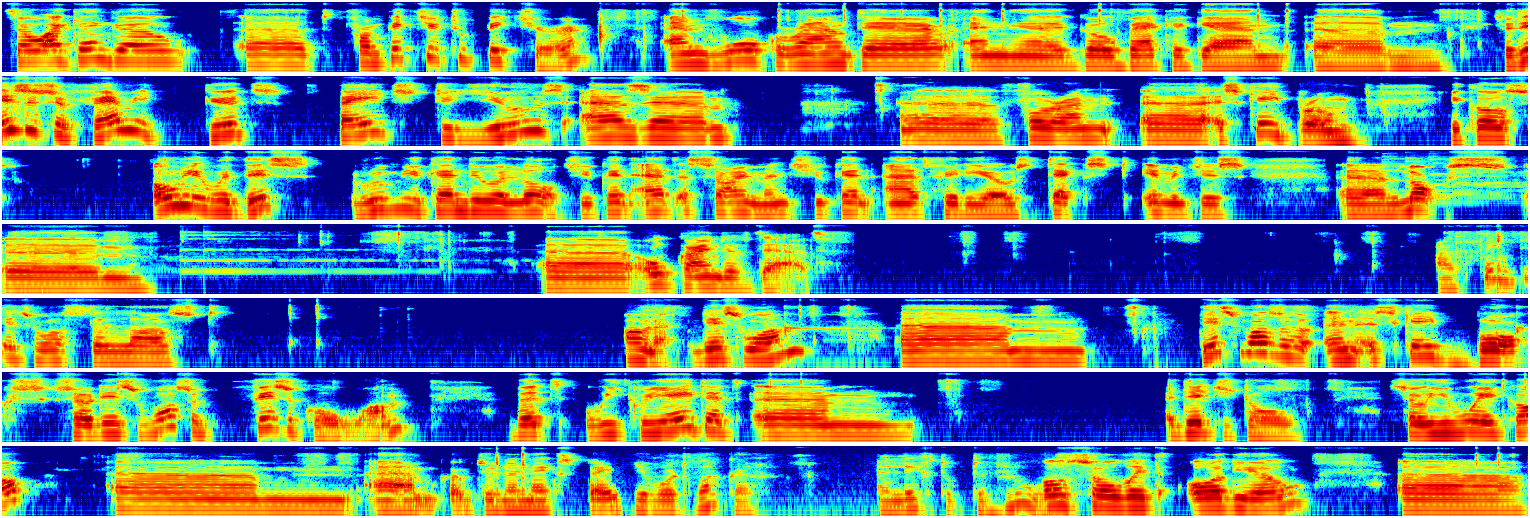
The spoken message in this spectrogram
so I can go uh, from picture to picture and walk around there and uh, go back again. Um, so this is a very good page to use as um, uh, for an uh, escape room because only with this room you can do a lot. You can add assignments, you can add videos, text, images, uh, locks, um, uh, all kind of that. I think this was the last. Oh no, this one. Um, this was a, an escape box, so this was a physical one, but we created um, a digital. So you wake up. Um, I'm going to the next page. Je wordt wakker en ligt op de vloer. Also with audio. Uh,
